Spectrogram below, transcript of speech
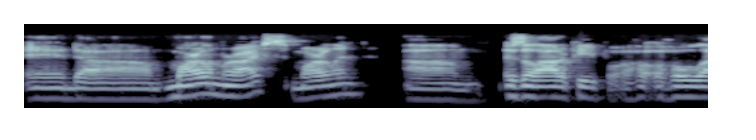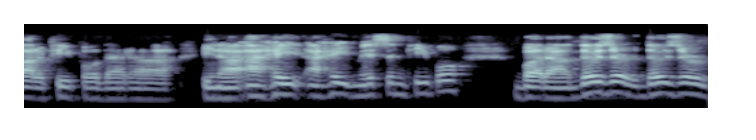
and um, Marlon Moraes. Marlon, um, there's a lot of people, a, a, whole lot of people that uh, you know. I hate I hate missing people, but uh, those are those are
